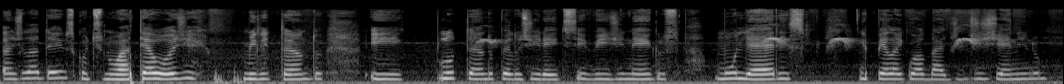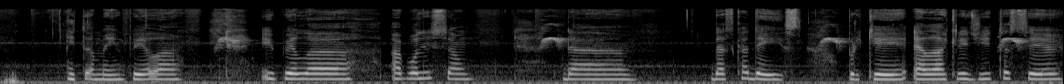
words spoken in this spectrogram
Angela Davis continua até hoje militando e lutando pelos direitos civis de negros, mulheres e pela igualdade de gênero e também pela e pela abolição da, das cadeias, porque ela acredita ser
